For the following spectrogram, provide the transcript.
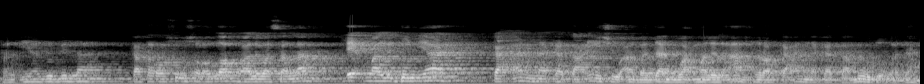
billah. Kata Rasul sallallahu alaihi wasallam, "I'mal dunya ka'annaka ta'ishu abadan wa amalil akhirah ka'annaka tamutu gadan."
